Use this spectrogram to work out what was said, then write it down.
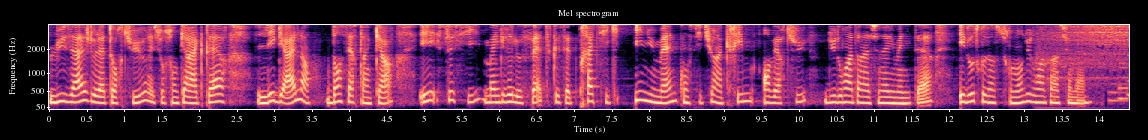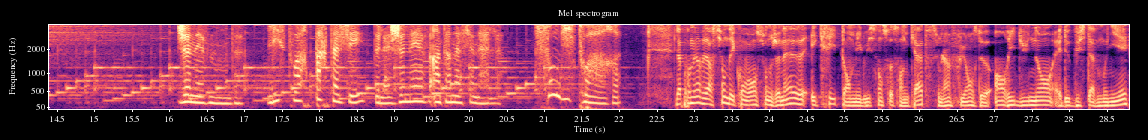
l'usage de la torture et sur son caractère légal dans certains cas, et ceci malgré le fait que cette pratique inhumaine constitue un crime en vertu du droit international humanitaire et d'autres instruments du droit international. Genève Monde, l'histoire partagée de la Genève internationale. Son d'histoire la première version des conventions de Genève, écrite en 1864 sous l'influence de Henri Dunant et de Gustave Monnier,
